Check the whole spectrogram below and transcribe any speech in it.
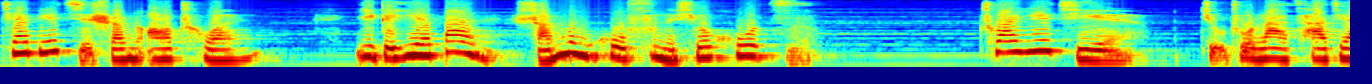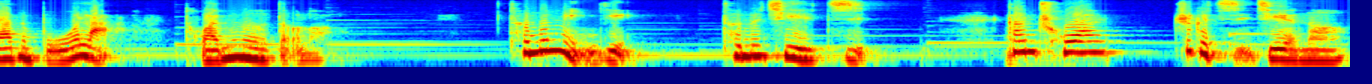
江边寄生阿川，一个原本生龙活虎的小伙子，转眼间就着澜沧江的波浪吞没得了。他的命运，他的结局，跟川这个季节呢，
